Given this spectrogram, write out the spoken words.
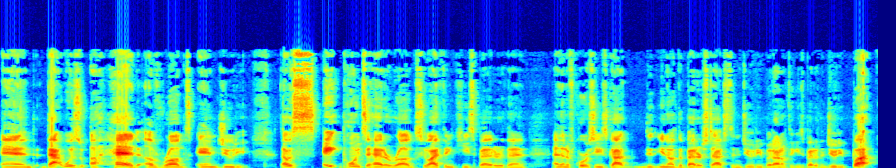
and that was ahead of Ruggs and Jeudy. That was eight points ahead of Ruggs, who I think he's better than. And then, of course, he's got you know the better stats than Jeudy, but I don't think he's better than Jeudy. But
